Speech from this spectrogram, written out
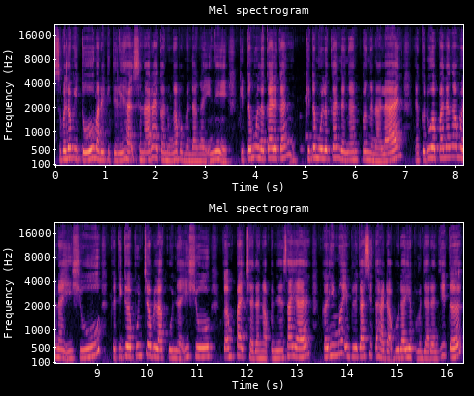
Sebelum itu, mari kita lihat senarai kandungan pemandangan ini. Kita mulakan dengan kita mulakan dengan pengenalan, yang kedua pandangan mengenai isu, ketiga punca berlakunya isu, keempat cadangan penyelesaian, kelima implikasi terhadap budaya pembelajaran digital,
